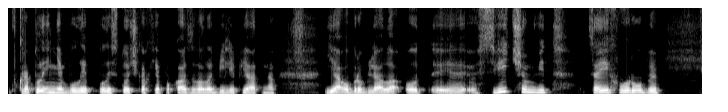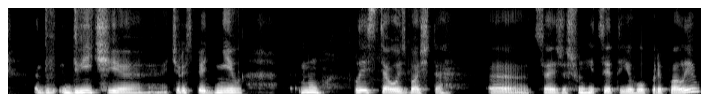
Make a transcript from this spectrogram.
вкраплення були по листочках, я показувала білі п'ятна. Я обробляла от, е, свідчом від цієї хвороби двічі е, через 5 днів. Ну, листя, ось бачите, е, цей же фунгіцид його припалив.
